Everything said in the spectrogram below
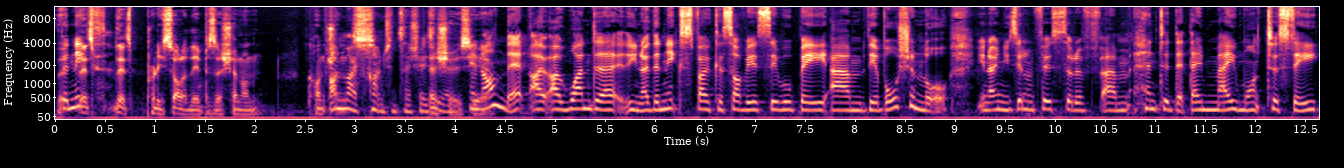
The that- next- that's that's pretty solid. Their position on conscience on most conscience issues. yeah. issues, And yeah. on that, I, I wonder, you know, the next focus obviously will be um, the abortion law. You know, New Zealand First sort of um, hinted that they may want to see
